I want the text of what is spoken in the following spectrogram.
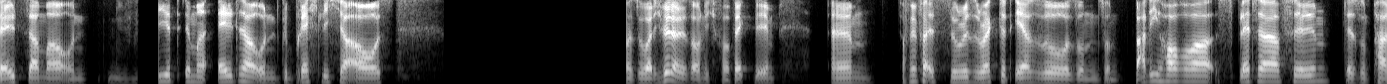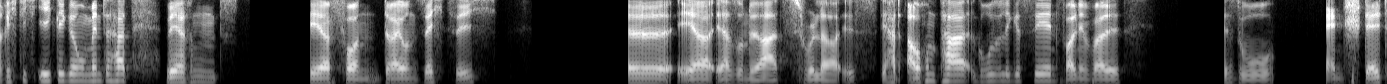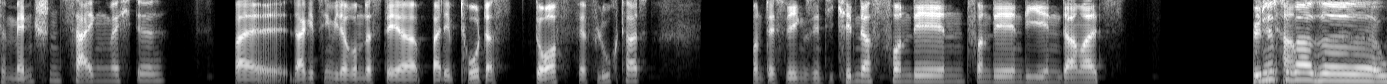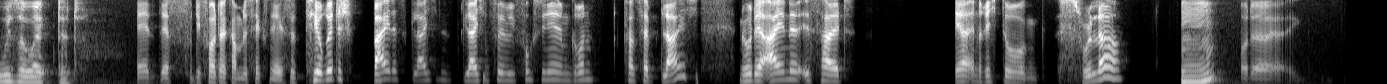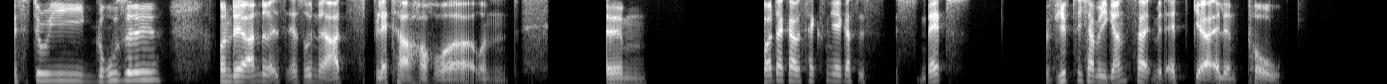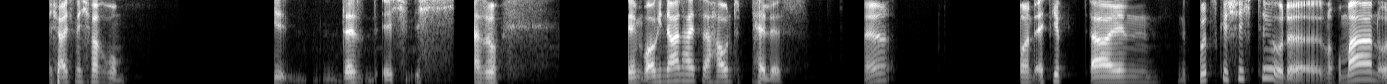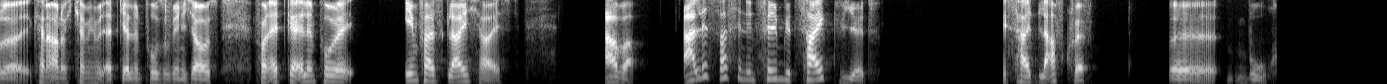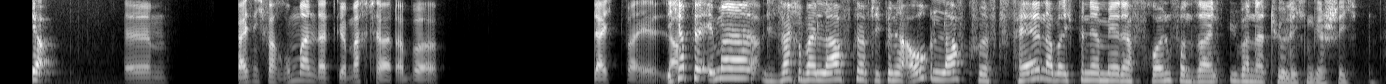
seltsamer und wird immer älter und gebrechlicher aus. Soweit ich will das auch nicht vorwegnehmen. Ähm, auf jeden Fall ist The Resurrected eher so, so ein, so ein Buddy-Horror-Splatter-Film, der so ein paar richtig eklige Momente hat, während der von 63 äh, eher, eher so eine Art Thriller ist. Der hat auch ein paar gruselige Szenen, vor allem weil er so entstellte Menschen zeigen möchte. Weil da geht es irgendwie darum, dass der bei dem Tod das Dorf verflucht hat. Und deswegen sind die Kinder von denen, von denen, die ihn damals jetzt über The Resurrected. äh, der, die Folterkammer des Hexenjägers. Theoretisch beides gleichen, gleichen Filme, die funktionieren im Grundkonzept gleich. Nur der eine ist halt eher in Richtung Thriller Mhm. oder Mystery, Grusel. Und der andere ist eher so eine Art Splatter-Horror. Und ähm, Folterkammer des Hexenjägers ist, ist nett, bewirbt sich aber die ganze Zeit mit Edgar Allan Poe. Ich weiß nicht warum. Das, ich, ich, also, im Original heißt er Haunted Palace. Ne? Und es gibt ein, eine Kurzgeschichte oder einen Roman oder keine Ahnung, ich kenne mich mit Edgar Allan Poe so wenig aus. Von Edgar Allan Poe, ebenfalls gleich heißt. Aber alles, was in den Film gezeigt wird, ist halt Lovecraft äh, Buch. Ja, Ähm, ich weiß nicht, warum man das gemacht hat, aber vielleicht weil. ich habe ja Lovecraft- immer die Sache bei Lovecraft, ich bin ja auch ein Lovecraft-Fan, aber ich bin ja mehr der Freund von seinen übernatürlichen Geschichten.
